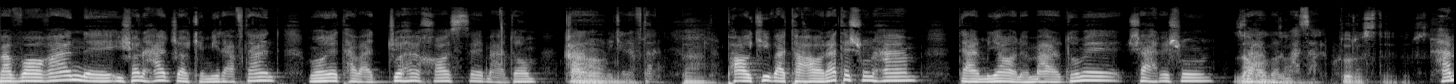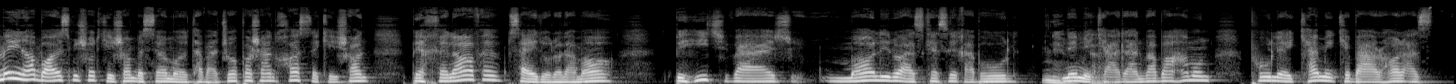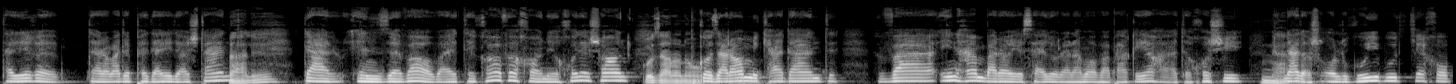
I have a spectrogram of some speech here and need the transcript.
و واقعا ایشان هر جا که می‌رفتند مورد توجه خاص مردم قرار قرار می می گرفتند بله. پاکی و تهارتشون هم در میان مردم شهرشون ضرب. المثل بود. درسته درسته. همه اینها باعث می شد که ایشان بسیار مورد توجه باشند. خواسته که ایشان به خلاف سعید العلماء به هیچ وجه مالی رو از کسی قبول نمی نمی کردن و با همون پول کمی که به حال از طریق درآمد پدری داشتند بله. در انزوا و اعتکاف خانه خودشان گذران گذران می‌کردند و این هم برای سعید العلماء و بقیه حالت خوشی نه. نداشت. الگویی بود که خب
